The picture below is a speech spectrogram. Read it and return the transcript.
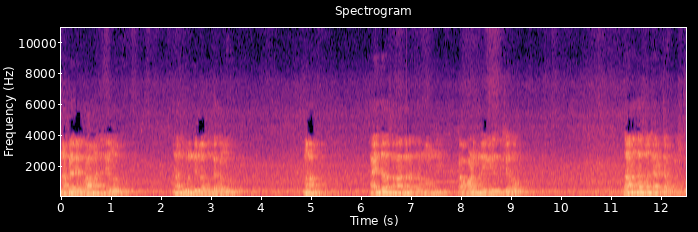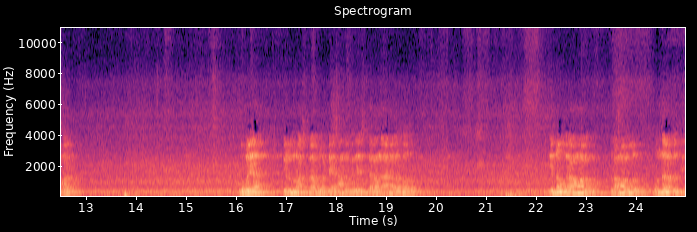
నా పేరు ఎం రామాంజనేయులు అనంతపురం జిల్లా గుంతకల్లు. మన హైందవ సనాతన ధర్మాన్ని కాపాడుకునే దిశలో దాన ధర్మ చారిటబుల్ ట్రస్ట్ వారు ఉభయ తెలుగు రాష్ట్రాలు అంటే ఆంధ్రప్రదేశ్ తెలంగాణలలో ఎన్నో గ్రామాలకు గ్రామాల్లో వందల కొద్ది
